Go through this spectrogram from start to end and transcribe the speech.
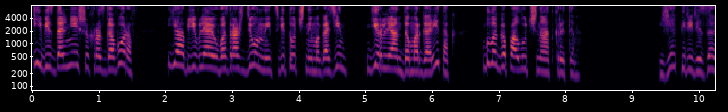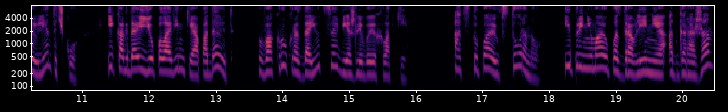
И без дальнейших разговоров я объявляю возрожденный цветочный магазин «Гирлянда маргариток» благополучно открытым. Я перерезаю ленточку, и когда ее половинки опадают, вокруг раздаются вежливые хлопки. Отступаю в сторону и принимаю поздравления от горожан,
